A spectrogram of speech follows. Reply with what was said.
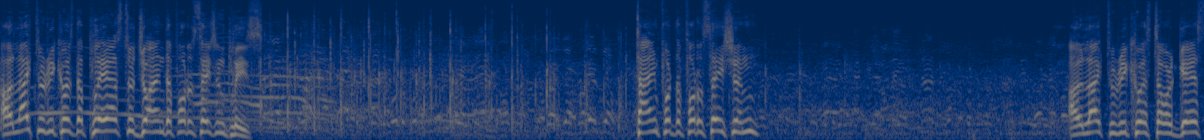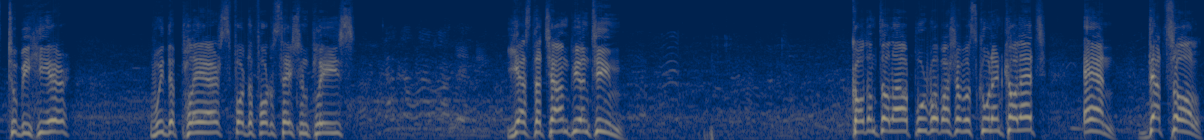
I'd like to request the players to join the photo please. Time for the photo. I would like to request our guests to be here with the players for the photo please. Yes, the champion team. Kadamtala Purbo Bashabo School and College. And that's all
